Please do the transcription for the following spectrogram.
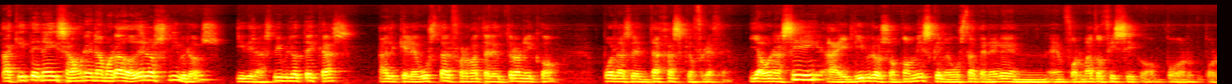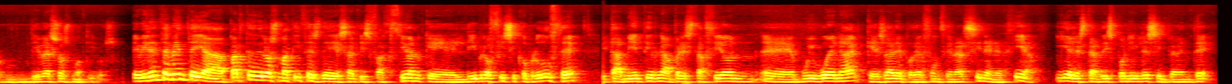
aquí tenéis a un enamorado de los libros y de las bibliotecas al que le gusta el formato electrónico por las ventajas que ofrece. Y aún así, hay libros o cómics que me gusta tener en, formato físico por, diversos motivos. Evidentemente, y aparte de los matices de satisfacción que el libro físico produce, también tiene una prestación eh, muy buena que es la de poder funcionar sin energía y el estar disponible simplemente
